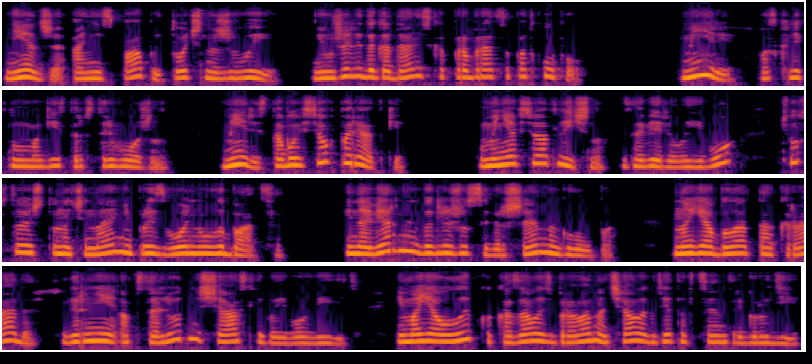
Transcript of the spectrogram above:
Нет же, они с папой точно живые. Неужели догадались, как пробраться под купол? «Мири!» — воскликнул магистр встревоженно. «Мири, с тобой все в порядке?» «У меня все отлично», — заверила его, чувствуя, что начинаю непроизвольно улыбаться. И, наверное, выгляжу совершенно глупо. Но я была так рада, вернее, абсолютно счастлива его видеть и моя улыбка, казалось, брала начало где-то в центре груди,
